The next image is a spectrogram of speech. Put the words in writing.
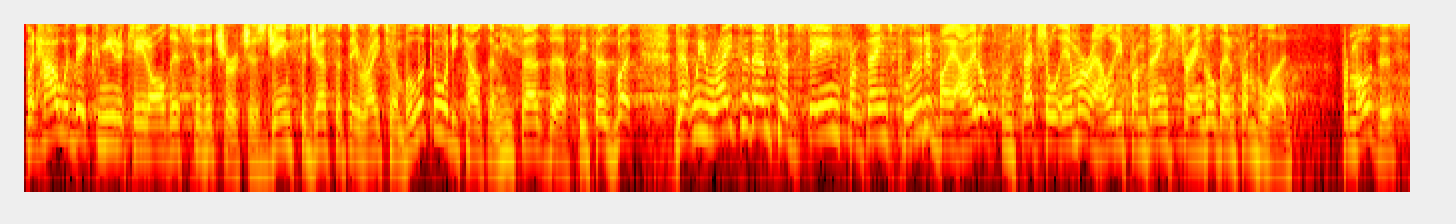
But how would they communicate all this to the churches? James suggests that they write to him. But look at what he tells them. He says this He says, But that we write to them to abstain from things polluted by idols, from sexual immorality, from things strangled, and from blood. For Moses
